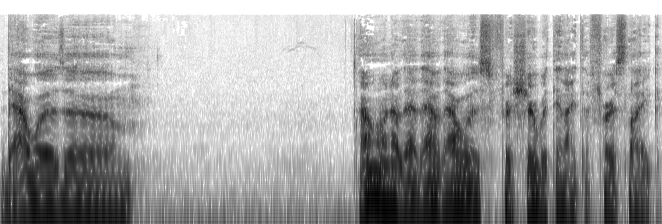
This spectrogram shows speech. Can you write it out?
that was um I don't know that that that was for sure within like the first like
